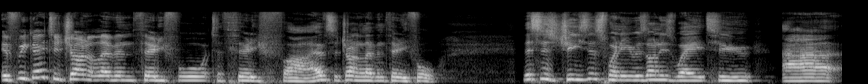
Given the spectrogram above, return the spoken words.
If we go to John 11, 34 to 35, so John 11, 34, this is Jesus when he was on his way to uh,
